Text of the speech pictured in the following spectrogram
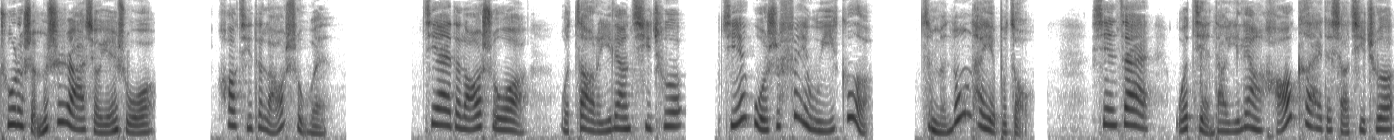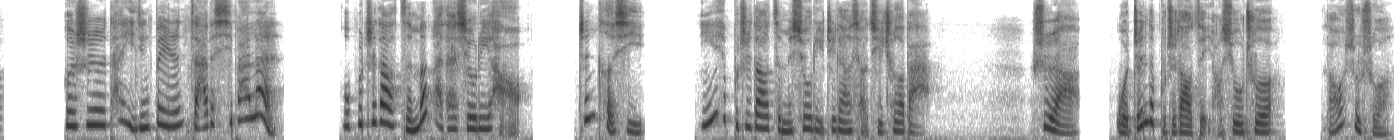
出了什么事啊，小鼹鼠？好奇的老鼠问。亲爱的老鼠，我造了一辆汽车，结果是废物一个，怎么弄它也不走。现在我捡到一辆好可爱的小汽车，可是它已经被人砸得稀巴烂，我不知道怎么把它修理好，真可惜。你也不知道怎么修理这辆小汽车吧？是啊，我真的不知道怎样修车。老鼠说：“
